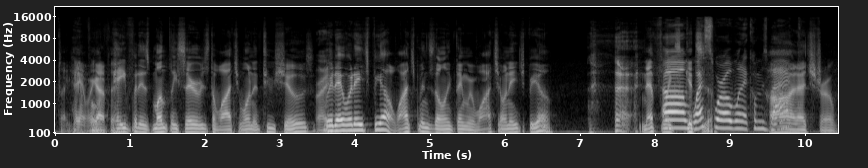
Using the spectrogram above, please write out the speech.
it's like, damn, we gotta pay things. for this monthly service to watch one or two shows. Right. We're there with HBO. Watchmen's the only thing we watch on HBO. Netflix Um, gets Westworld when it comes back. Oh, that's true.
